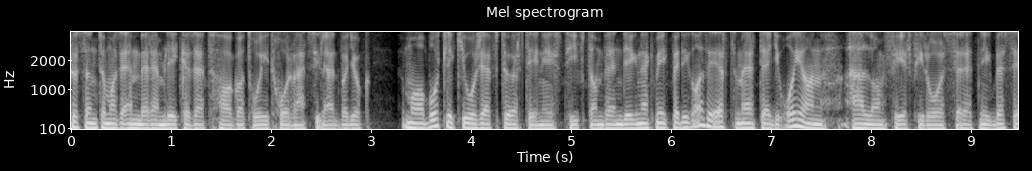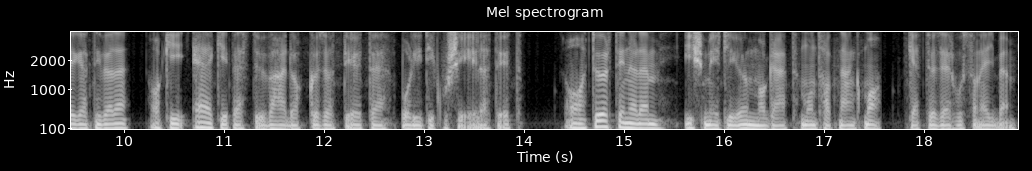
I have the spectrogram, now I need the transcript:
Köszöntöm az emberemlékezet hallgatóit, Horváth Szilárd vagyok. Ma Botlik József történészt hívtam vendégnek, mégpedig azért, mert egy olyan államférfiról szeretnék beszélgetni vele, aki elképesztő vádak között élte politikusi életét. A történelem ismétli önmagát, mondhatnánk ma, 2021-ben.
